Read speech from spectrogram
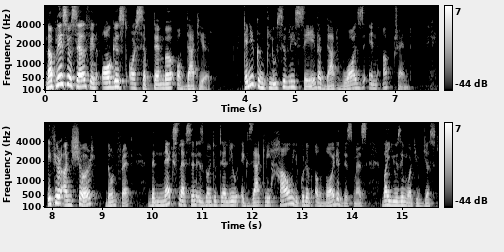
Now place yourself in August or September of that year. Can you conclusively say that that was an uptrend? If you're unsure, don't fret. The next lesson is going to tell you exactly how you could have avoided this mess by using what you've just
